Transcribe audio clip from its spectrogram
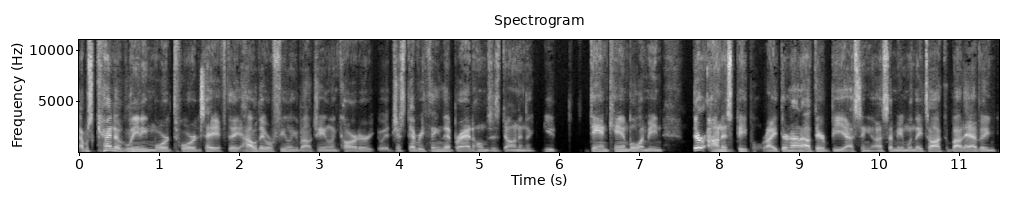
I was kind of leaning more towards, hey, if they how they were feeling about Jalen Carter, just everything that Brad Holmes has done, and the you, Dan Campbell. I mean, they're honest people, right? They're not out there BSing us. I mean, when they talk about having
